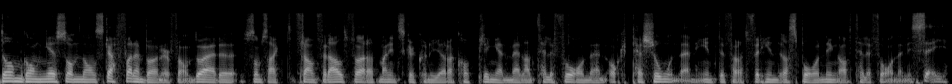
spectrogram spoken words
de gånger som någon skaffar en burner phone, då är det som sagt framförallt för att man inte ska kunna göra kopplingen mellan telefonen och personen, inte för att förhindra spårning av telefonen i sig.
